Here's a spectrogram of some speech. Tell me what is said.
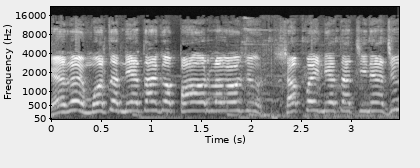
हेर्नु म त नेताको पावर लगाउँछु सबै नेता चिनेको छु।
